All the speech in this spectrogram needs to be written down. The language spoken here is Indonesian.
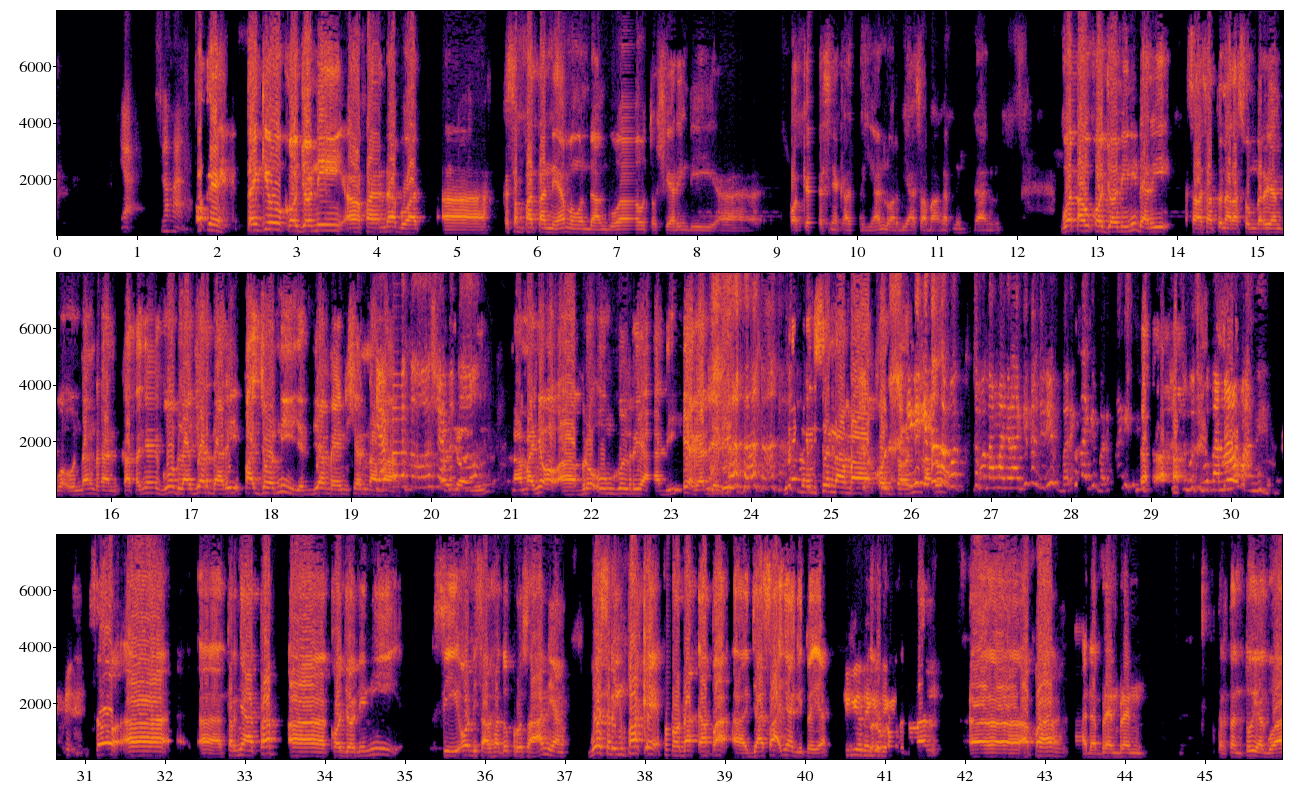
Silakan. Oke, thank you Ko Joni, uh, Vanda buat uh, kesempatannya mengundang gua untuk sharing di uh, podcastnya kalian luar biasa banget nih dan gua tahu Ko Joni ini dari salah satu narasumber yang gua undang dan katanya gua belajar dari Pak Joni jadi dia mention nama Siapa tuh? Siapa Ko tuh? Joni namanya uh, Bro Unggul Riyadi ya kan jadi dia mention nama Ko Joni Ini kita sebut sebut namanya lagi kan jadi balik lagi balik lagi. Sebut-sebutan nama nih. So uh, uh, ternyata uh, Kojon ini CEO di salah satu perusahaan yang gue sering pakai produk apa uh, jasanya gitu ya. Dulu kebetulan uh, apa ada brand-brand tertentu ya gue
